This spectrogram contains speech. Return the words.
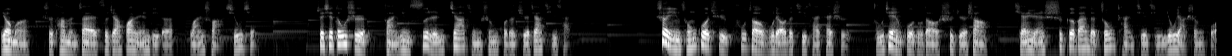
要么是他们在自家花园里的玩耍休闲，这些都是反映私人家庭生活的绝佳题材。摄影从过去枯燥无聊的题材开始，逐渐过渡到视觉上田园诗歌般的中产阶级优雅生活。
